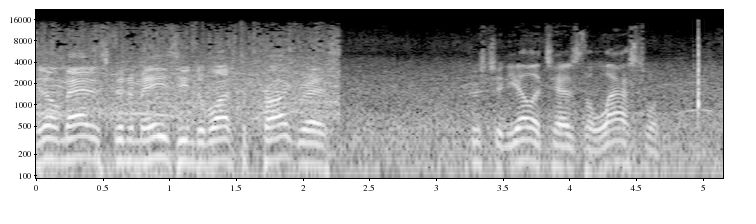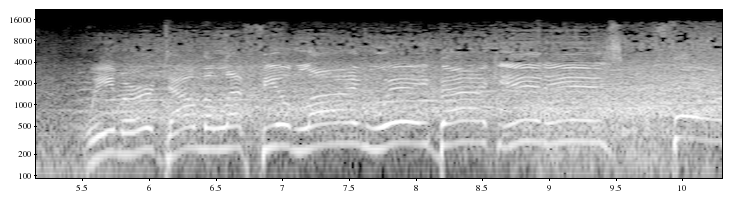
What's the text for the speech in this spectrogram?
You know, Matt, it's been amazing to watch the progress. Christian Yelich has the last one. Wiemer down the left field line, way back. It is fair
